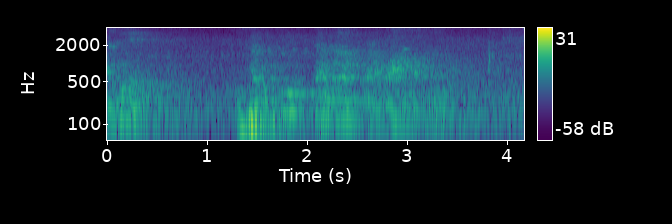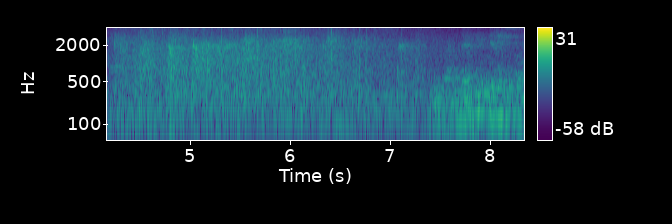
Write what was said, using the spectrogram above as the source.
అదే సంకీర్తన ప్రవాహం మీకందరికీ తెలుసు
